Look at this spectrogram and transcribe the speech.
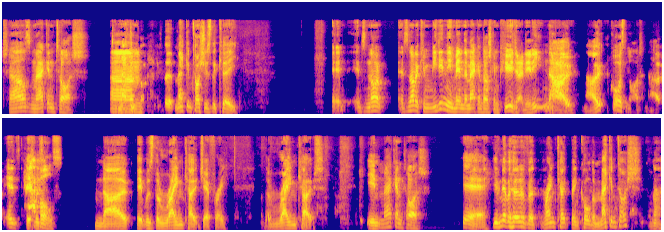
Charles Macintosh. Um, Macintosh, the, Macintosh is the key. It, it's not. It's not a. He didn't invent the Macintosh computer, did he? No, no, of course not. No, it's it apples. Was, no, it was the raincoat, Jeffrey. The raincoat in Macintosh. Yeah, you've never heard of a raincoat being called a Macintosh? No,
